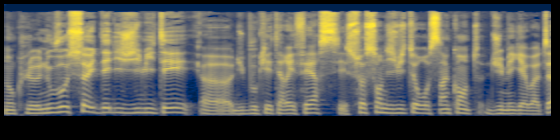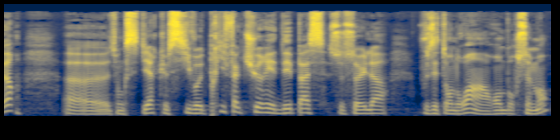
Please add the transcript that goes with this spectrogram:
Donc le nouveau seuil d'éligibilité euh, du bouclier tarifaire, c'est 78,50 euros du mégawattheure. Euh, donc c'est-à-dire que si votre prix facturé dépasse ce seuil-là, vous êtes en droit à un remboursement.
